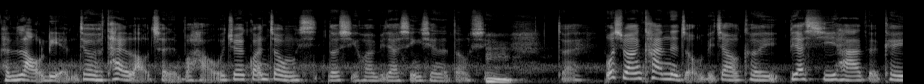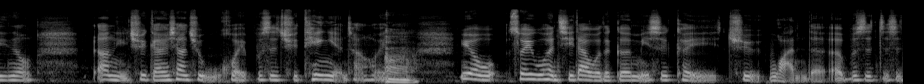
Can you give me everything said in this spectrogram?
很老练，就太老成也不好。我觉得观众喜都喜欢比较新鲜的东西，嗯，对我喜欢看那种比较可以比较嘻哈的，可以那种让你去感觉像去舞会，不是去听演唱会。嗯，因为我所以我很期待我的歌迷是可以去玩的，而不是只是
